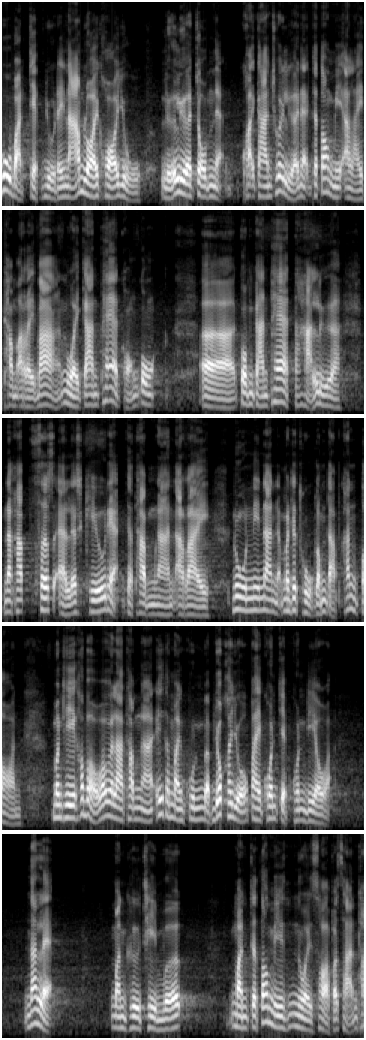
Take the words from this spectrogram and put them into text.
ผู้บาดเจ็บอยู่ในน้ำลอยคออยู่ หรือเรือจมเนี่ยการช่วยเหลือเนี่ยจะต้องมีอะไรทำอะไรบ้าง หน่วยการแพทย์ของกรมกรมการแพทย์ทหารเรือนะครับ Search and Rescue เนี่ยจะทำงานอะไร นู่นนี่นั่นเนี่ยมันจะถูกลำดับขั้นตอน บางทีเขาบอกว่าเวลาทำงาน เอ๊ะทำไมคุณแบบยกขยงไปคนเจ็บคนเดียวอะนั่นแหละ มันคือทีมเวิร์กมันจะต้องมีหน่วยสอดประสานท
